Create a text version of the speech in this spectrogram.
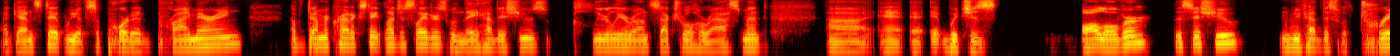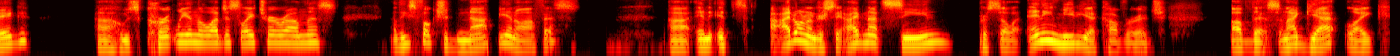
against it. We have supported primarying of Democratic state legislators when they have issues clearly around sexual harassment, uh, which is all over this issue. And we've had this with Trigg, uh, who's currently in the legislature around this. Now, these folks should not be in office. Uh, and it's, I don't understand. I've not seen, Priscilla, any media coverage of this. And I get like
